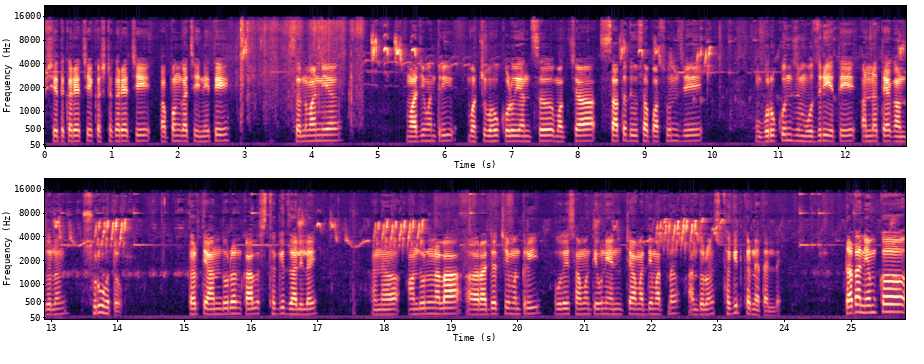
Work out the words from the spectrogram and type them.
शेतकऱ्याचे कष्टकऱ्याचे अपंगाचे नेते सन्मान्य माजी मंत्री बच्चूभाऊ कडू यांचं मागच्या सात दिवसापासून जे गुरुकुंज मोजरी येथे अन्नत्याग आंदोलन सुरू होतं. तर ते आंदोलन काल स्थगित झालेलं आहे. आणि आंदोलनाला राज्याचे मंत्री उदय सामंत येऊन यांच्या माध्यमातून आंदोलन स्थगित करण्यात आलेलं आहे. तर आता नेमकं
